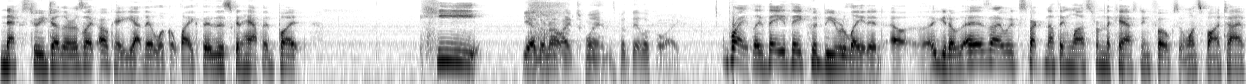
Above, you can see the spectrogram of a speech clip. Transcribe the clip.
next to each other, I was like, okay, yeah, they look alike. This could happen. But he Yeah, they're not like twins, but they look alike. Right, like they they could be related. Uh, you know, as I would expect nothing less from the casting folks at Once Upon a Time,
